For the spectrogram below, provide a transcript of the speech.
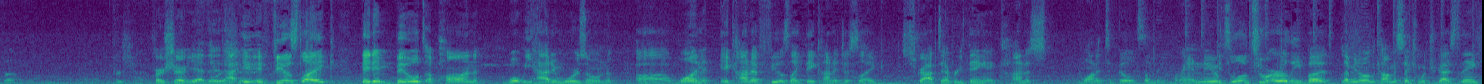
Bro. For sure. For sure, yeah. For I- sure. It, it feels like they didn't build upon what we had in Warzone uh, One. It kind of feels like they kind of just like scrapped everything and kind of wanted to build something brand new. It's a little too early, but let me know in the comment section what you guys think.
